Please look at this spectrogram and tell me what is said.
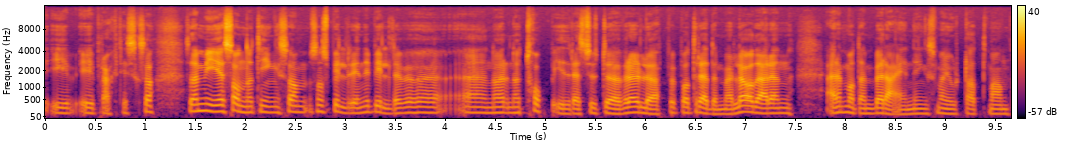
i, i, praktisk. Så, så, det er mye sånne ting som, som spiller inn i bildet når, når toppidrett idrettsutøvere løper på tredemølle, og det er en, er en, en, beregning som har gjort at man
